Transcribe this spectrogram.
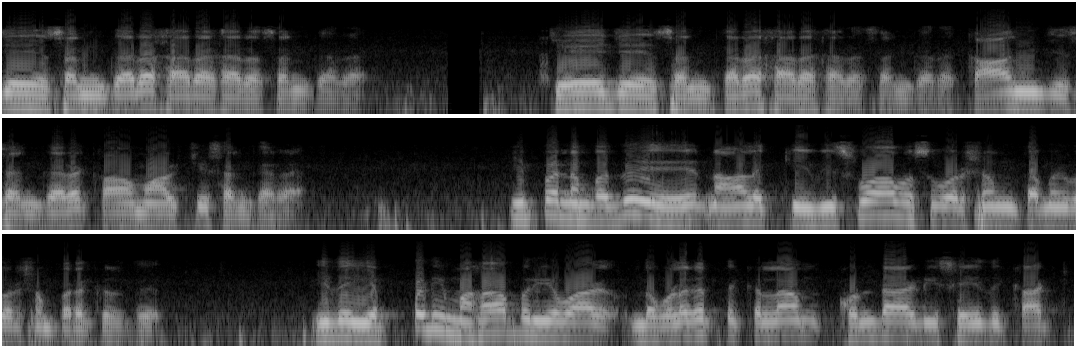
ஜெய சங்கர ஹரஹர சங்கர. ஜெய ஜெய சங்கர ஹரஹர சங்கர. காஞ்சி சங்கர காமாட்சி சங்கர. இப்போ நம்மது நாளைக்கு விஸ்வாவசு வருஷம் தமிழ் வருஷம் பிறக்கிறது. இதை எப்படி மகாபரியவாள் இந்த உலகத்துக்கெல்லாம் கொண்டாடி செய்து காட்டி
